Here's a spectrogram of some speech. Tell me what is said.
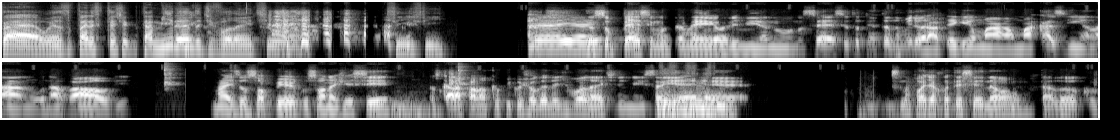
É, o Enzo parece que tá, tá mirando de volante. sim, sim. Ai, ai. Eu sou péssimo também, ô Liminha, no, no CS. Eu tô tentando melhorar. Peguei uma, uma casinha lá no, na Valve, mas eu só perco só na GC. Os caras falam que eu fico jogando de volante, Liminha. Isso aí é. Isso não pode acontecer, não. Tá louco.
